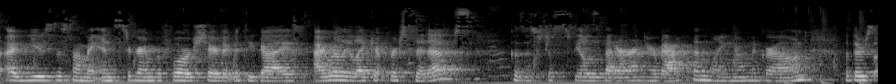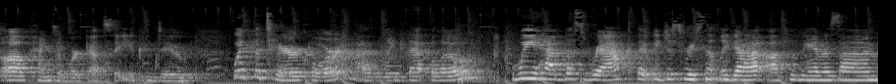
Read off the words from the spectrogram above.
I've used this on my Instagram before, shared it with you guys. I really like it for sit-ups because it just feels better on your back than laying on the ground. But there's all kinds of workouts that you can do with the TerraCore. I'll link that below. We have this rack that we just recently got off of Amazon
